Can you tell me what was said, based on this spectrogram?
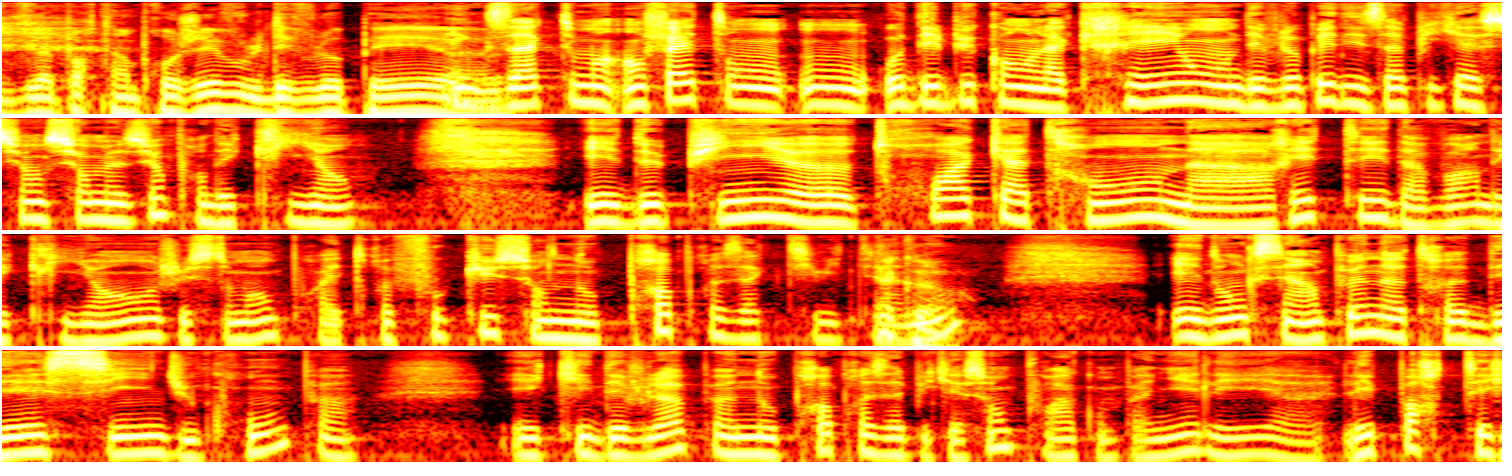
vous apporte un projet, vous le développez euh... Exactement. En fait, on, on, au début, quand on l'a créé, on développait des applications sur mesure pour des clients. Et depuis euh, 3-4 ans, on a arrêté d'avoir des clients justement pour être focus sur nos propres activités à nous. Et donc, c'est un peu notre DSI du groupe et qui développe nos propres applications pour accompagner les, euh, les portées.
